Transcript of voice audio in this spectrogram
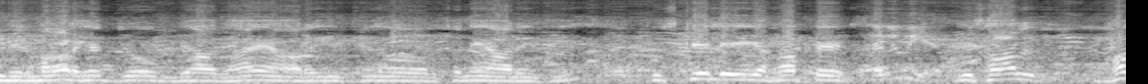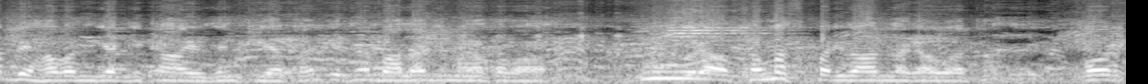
निर्माण है जो व्याधाएँ आ रही थी और अड़चने आ रही थी, उसके लिए यहाँ पे विशाल भव्य हवन यज्ञ का आयोजन किया था, जिसमें बालाजी महासभा पूरा समस्त परिवार लगा हुआ था। और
